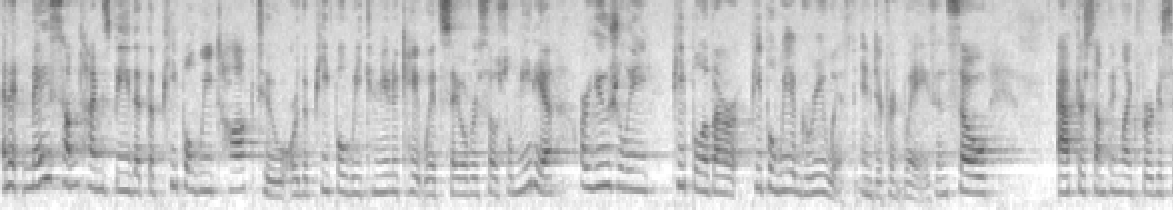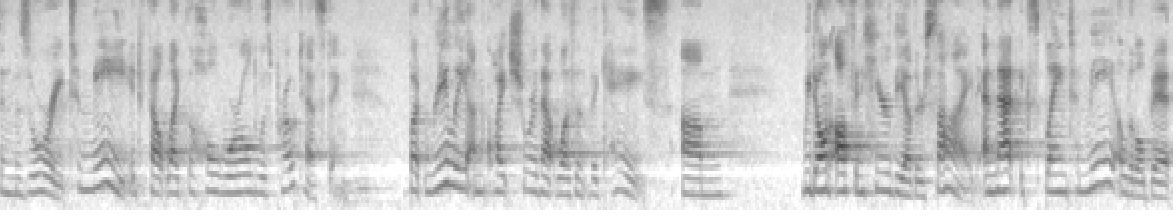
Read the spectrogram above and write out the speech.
And it may sometimes be that the people we talk to or the people we communicate with, say over social media, are usually people of our people we agree with in different ways. And so after something like Ferguson, Missouri, to me it felt like the whole world was protesting. But really, I'm quite sure that wasn't the case. Um, we don't often hear the other side. And that explained to me a little bit,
